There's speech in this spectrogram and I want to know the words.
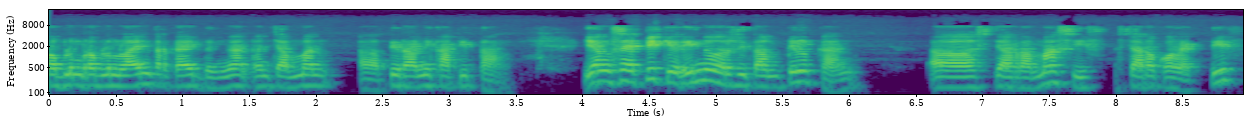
Problem-problem lain terkait dengan ancaman uh, tirani kapital. Yang saya pikir ini harus ditampilkan uh, secara masif, secara kolektif,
